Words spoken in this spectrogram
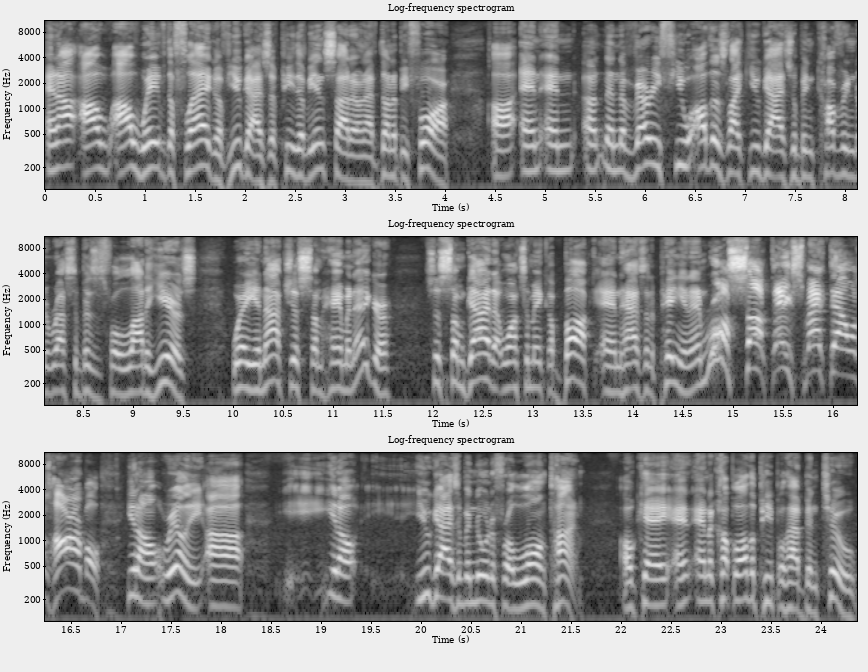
And I'll, I'll I'll wave the flag of you guys of PW Insider, and I've done it before. Uh, and and uh, and the very few others like you guys who've been covering the wrestling business for a lot of years, where you're not just some ham and egger, it's just some guy that wants to make a buck and has an opinion. And Raw sucked. Hey, SmackDown was horrible. You know, really. Uh, you know, you guys have been doing it for a long time, okay? And and a couple other people have been too,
